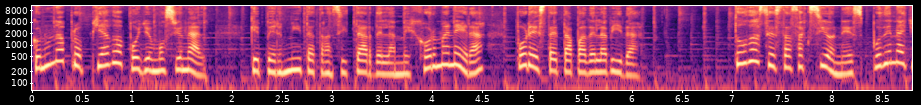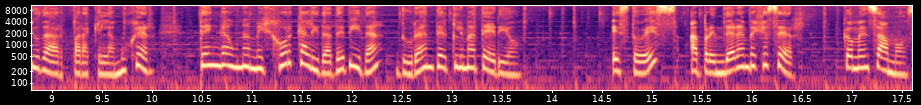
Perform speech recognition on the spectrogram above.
con un apropiado apoyo emocional que permita transitar de la mejor manera por esta etapa de la vida. Todas estas acciones pueden ayudar para que la mujer tenga una mejor calidad de vida durante el climaterio. Esto es Aprender a Envejecer. Comenzamos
